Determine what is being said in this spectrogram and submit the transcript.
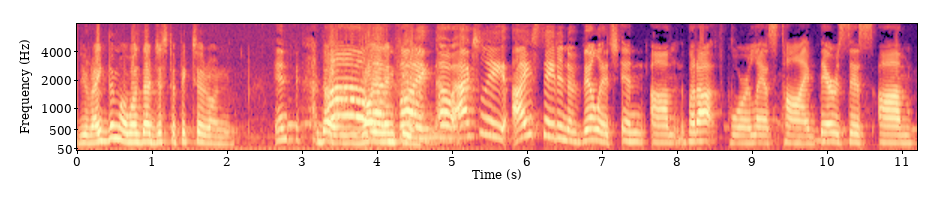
Do you ride them, or was that just a picture on Enf- the oh, Royal Enfield? Bike. Oh, actually, I stayed in a village in um, Bharatpur last time. There's this um,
